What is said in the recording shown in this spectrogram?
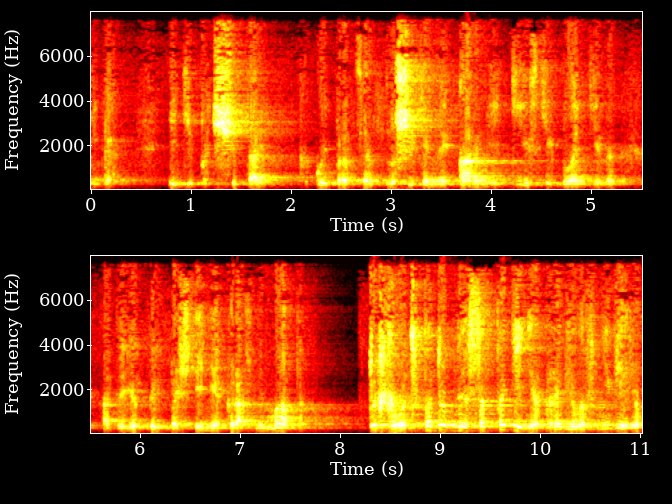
ига. Иди подсчитай, какой процент внушительной армии киевских блондинок отдает предпочтение красным матам. Только вот в подобное совпадение Правилов не верил.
